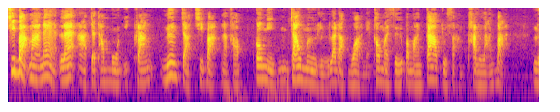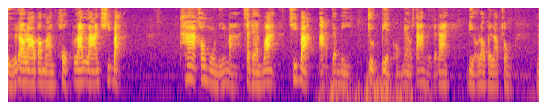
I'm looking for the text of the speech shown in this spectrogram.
ชิบะมาแน่และอาจจะทำมูลอีกครั้ง เนื่องจากชิบะนะครับ ก็มีเจ้ามือหรือระดับวาเนี่ยเข้ามาซื้อประมาณ 9.3 พันล้านบาท หรือราวๆประมาณ 6 ล้านล้านชิบะ ถ้าข้อมูลนี้มาแสดงว่าชิบะอาจจะมี จุดเปลี่ยนของแนวต้านเลยก็ได้ เดี๋ยวเราไปรับชมใน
